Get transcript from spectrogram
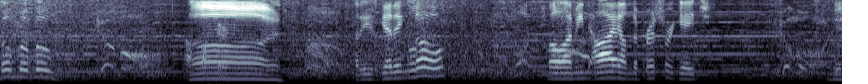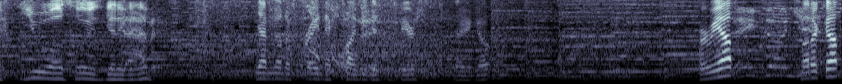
Boom, boom, boom. Oh, But he's getting low. Well, I mean, I on the pressure gauge. but you also is getting him. Yeah, I'm gonna pray next time he disappears. There you go. Hurry up, Buttercup.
